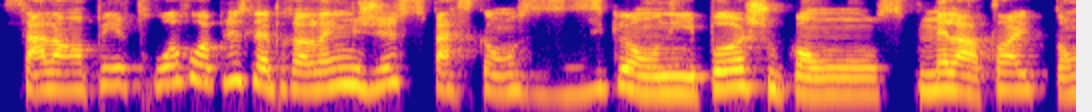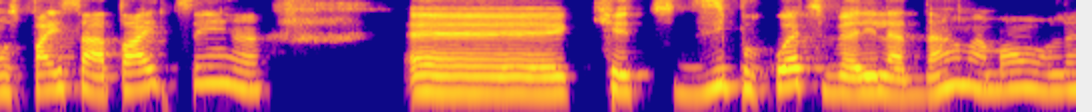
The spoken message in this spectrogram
ça l'empire trois fois plus le problème juste parce qu'on se dit qu'on est poche ou qu'on se met la tête, on se pèse sa tête, tu sais. Hein. Euh, que tu dis pourquoi tu veux aller là-dedans, maman, là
